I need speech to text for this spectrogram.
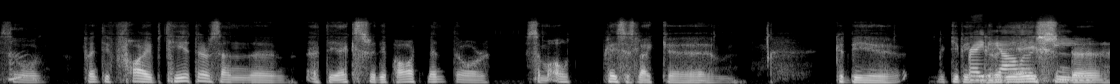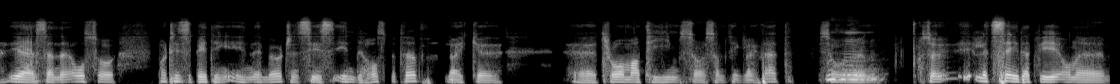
So oh. 25 theaters and uh, at the X-ray department or some out places like um, could be uh, giving Radiology. radiation. Uh, yes, and also participating in emergencies in the hospital, like uh, uh, trauma teams or something like that. So, mm-hmm. um, so let's say that we on a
